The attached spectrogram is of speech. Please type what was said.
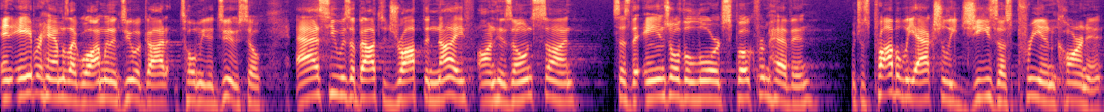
And Abraham was like, Well, I'm going to do what God told me to do. So as he was about to drop the knife on his own son, says the angel of the Lord spoke from heaven, which was probably actually Jesus pre incarnate,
